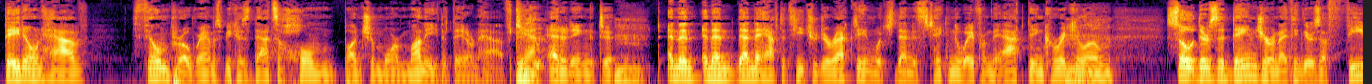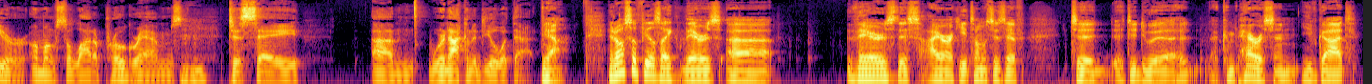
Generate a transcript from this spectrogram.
they don't have film programs because that's a whole bunch of more money that they don't have to Yeah. do editing to and then and then then they have to teach you directing which then is taking away from the acting curriculum so there's a danger and i think there's a fear amongst a lot of programs to say um, we're not going to deal with that Yeah. It also feels like there's uh, there's this hierarchy. It's almost as if to to do a, a comparison, you've got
